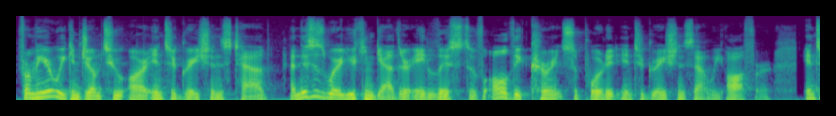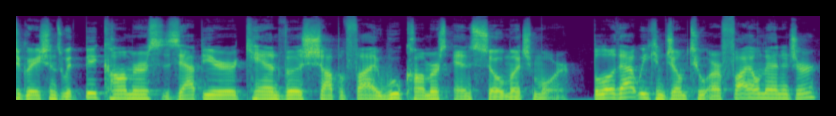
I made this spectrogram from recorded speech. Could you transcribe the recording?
From here, we can jump to our integrations tab, and this is where you can gather a list of all the current supported integrations that we offer. Integrations with BigCommerce, Zapier, Canva, Shopify, WooCommerce, and so much more. Below that, we can jump to our file manager.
